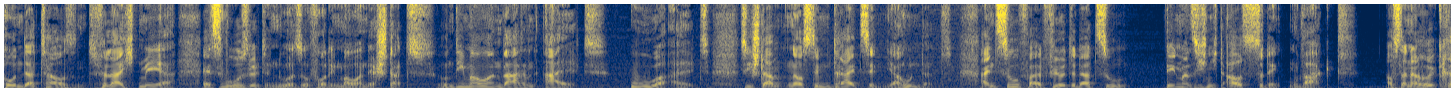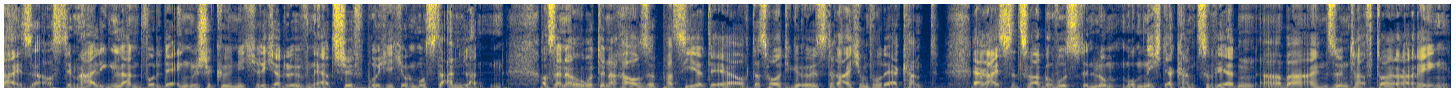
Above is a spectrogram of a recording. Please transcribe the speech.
Hunderttausend, vielleicht mehr. Es wuselte nur so vor den Mauern der Stadt. Und die Mauern waren alt, uralt. Sie stammten aus dem 13. Jahrhundert. Ein Zufall führte dazu, den man sich nicht auszudenken wagt. Auf seiner Rückreise aus dem Heiligen Land wurde der englische König Richard Löwenherz schiffbrüchig und musste anlanden. Auf seiner Route nach Hause passierte er auch das heutige Österreich und wurde erkannt. Er reiste zwar bewusst in Lumpen, um nicht erkannt zu werden, aber ein sündhaft teurer Ring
